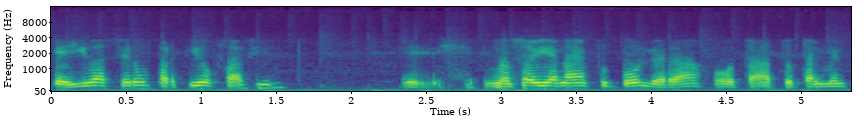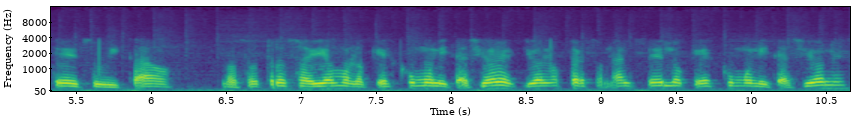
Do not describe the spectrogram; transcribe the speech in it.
que iba a ser un partido fácil, eh, no sabía nada de fútbol, ¿verdad? O estaba totalmente desubicado. Nosotros sabíamos lo que es comunicaciones, yo en lo personal sé lo que es comunicaciones,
